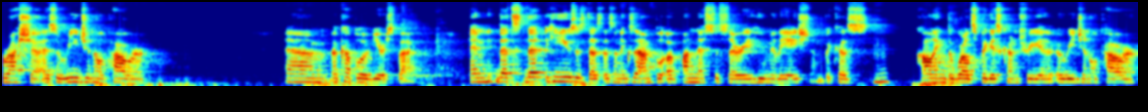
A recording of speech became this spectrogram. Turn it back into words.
Russia as a regional power um, a couple of years back, and that's that he uses that as an example of unnecessary humiliation because mm-hmm. calling the world's biggest country a, a regional power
